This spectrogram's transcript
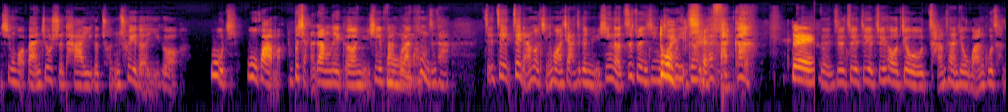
性伙伴就是他一个纯粹的一个物体物化嘛，不想让那个女性反过来控制他。这这这两种情况下，这个女性的自尊心就会起来反抗。对对，就最最最后就常常就顽固成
